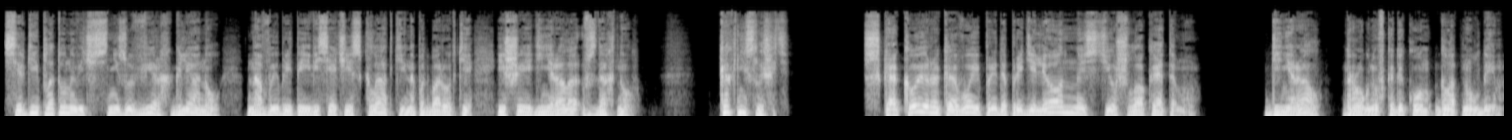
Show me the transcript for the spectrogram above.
Сергей Платонович снизу вверх глянул на выбритые висячие складки на подбородке и шее генерала вздохнул. «Как не слышать?» «С какой роковой предопределенностью шло к этому?» Генерал, дрогнув кадыком, глотнул дым.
